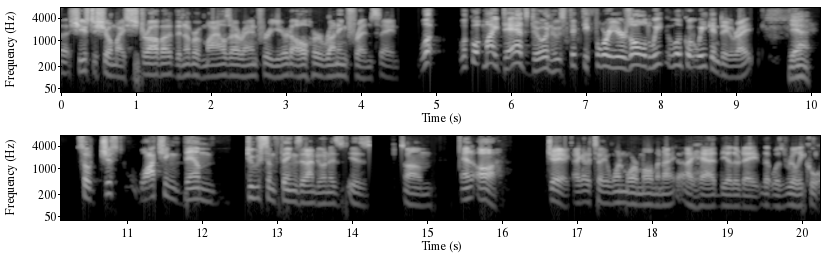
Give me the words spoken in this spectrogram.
uh, she used to show my strava the number of miles i ran for a year to all her running friends saying look look what my dad's doing who's 54 years old we look what we can do right yeah so just watching them do some things that I'm doing is is um and oh Jay, I got to tell you one more moment I, I had the other day that was really cool.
